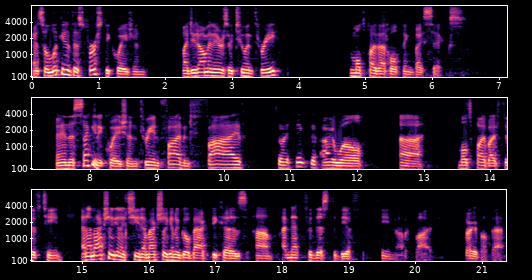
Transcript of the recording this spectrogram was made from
And so looking at this first equation, my denominators are 2 and 3 multiply that whole thing by 6. And in the second equation, 3 and 5 and 5, so I think that I will uh, multiply by 15. And I'm actually going to cheat. I'm actually going to go back because um, I meant for this to be a 15, not a 5. Sorry about that.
